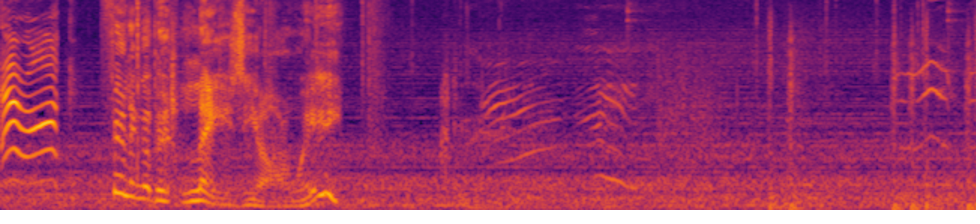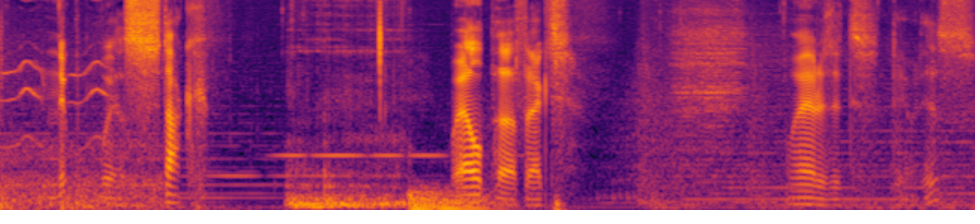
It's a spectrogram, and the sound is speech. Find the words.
Arokh! Feeling a bit lazy, are we? Stuck. Well, perfect. Where is it? There it is.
